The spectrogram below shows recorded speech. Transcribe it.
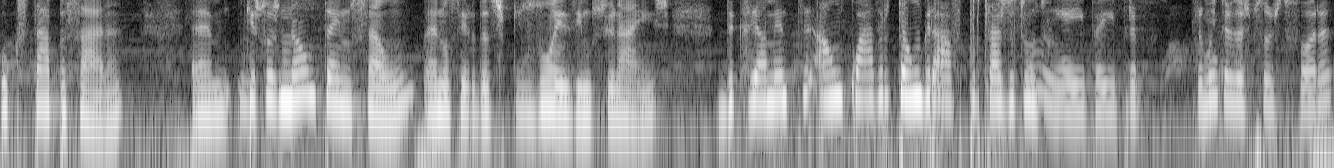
o que se está a passar hum, que as pessoas não têm noção, a não ser das explosões emocionais, de que realmente há um quadro tão grave por trás de tudo. Sim, e aí para, para, muitas das pessoas de fora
